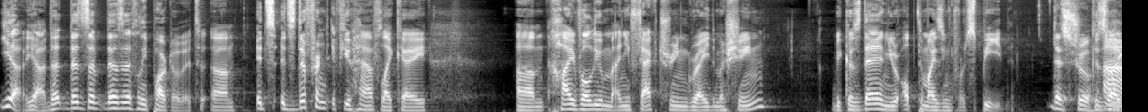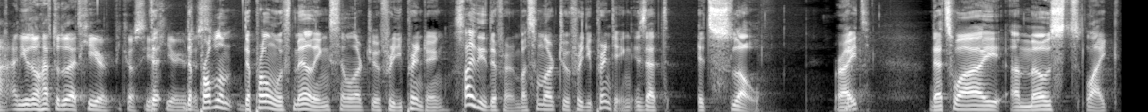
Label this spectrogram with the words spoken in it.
Yeah, yeah, that, that's a, that's definitely part of it. Um, it's it's different if you have like a um, high volume manufacturing grade machine, because then you're optimizing for speed. that's true. Ah, like, and you don't have to do that here because here, The, here the just- problem the problem with milling, similar to 3D printing, slightly different, but similar to 3D printing, is that it's slow, right? That's why uh, most like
